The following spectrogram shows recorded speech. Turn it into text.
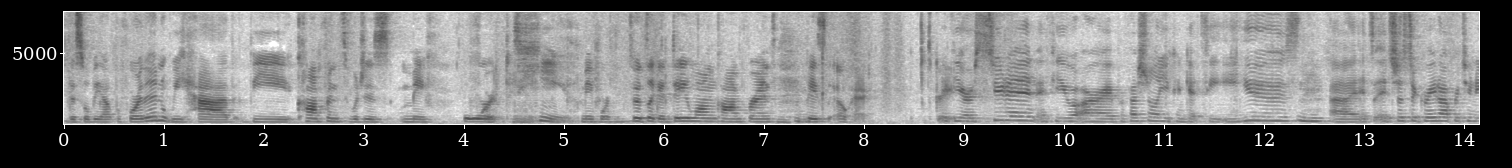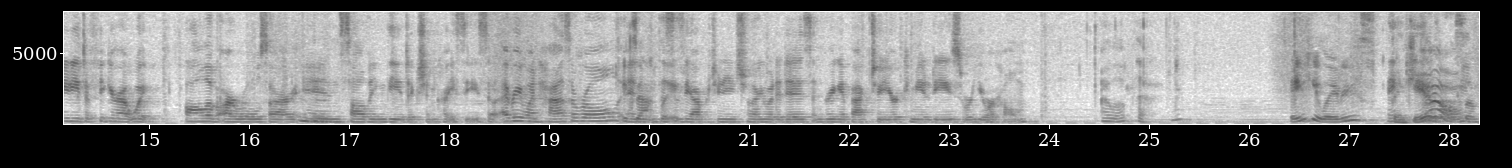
This will be out before then. We have the conference, which is May 14th. May 14th. So it's like a day long conference. Basically, okay. It's great. If you're a student, if you are a professional, you can get CEUs. Mm-hmm. Uh, it's, it's just a great opportunity to figure out what all of our roles are Mm-hmm. in solving the addiction crisis. So everyone has a role, and this is the opportunity to learn what it is and bring it back to your communities or your home. I love that. Thank you, ladies. Thank you. Awesome.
